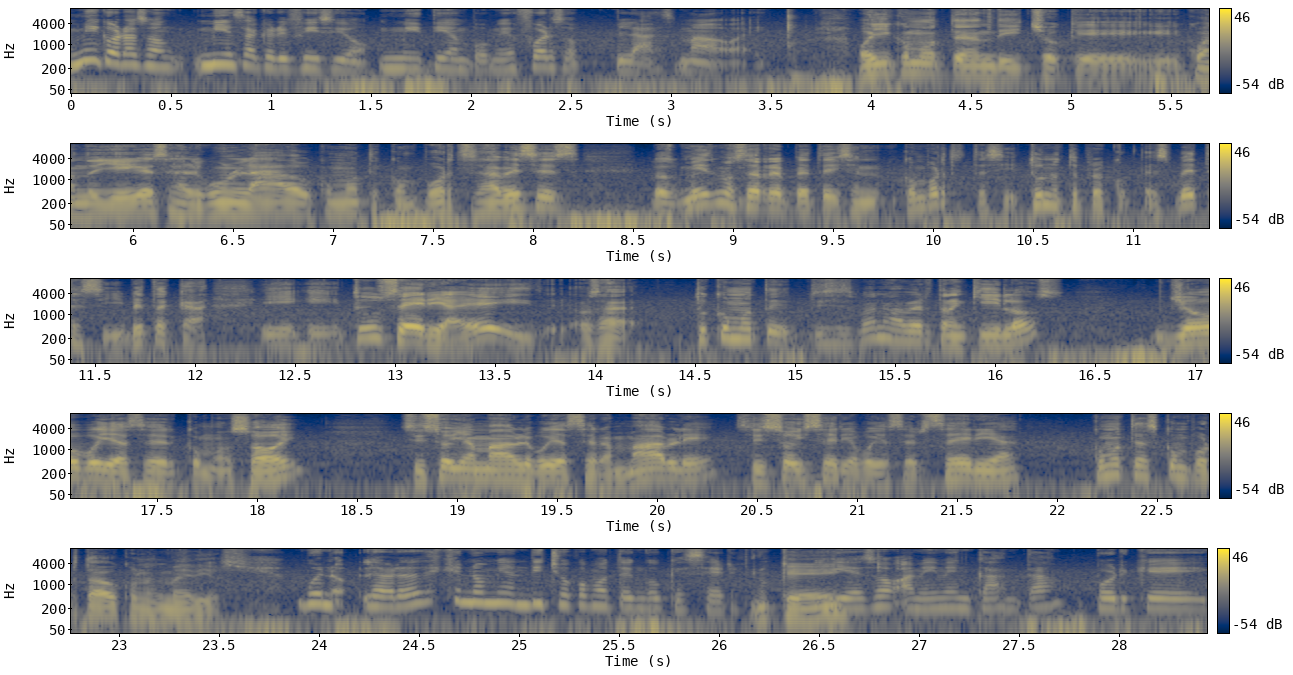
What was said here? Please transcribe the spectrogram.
mi corazón, mi sacrificio, mi tiempo, mi esfuerzo plasmado ahí. Oye, ¿cómo te han dicho que cuando llegues a algún lado, cómo te comportes? A veces los mismos RP te dicen, compórtate así, tú no te preocupes, vete así, vete acá. Y, tú seria, ¿eh? o sea, tú cómo te dices, bueno, a ver, tranquilos, yo voy a ser como soy, Si soy amable, voy a ser amable. Si soy seria, voy a ser seria. ¿Cómo te has comportado con los medios? Bueno, la verdad es que no me han dicho cómo tengo que ser. Y eso a mí me encanta porque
